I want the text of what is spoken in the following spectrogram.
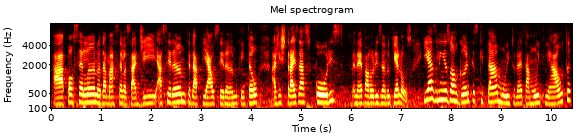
a porcelana da Marcela Sadi, a cerâmica da Piau Cerâmica. Então, a gente traz as cores né, valorizando o que é nosso. E as linhas orgânicas que está muito, né, tá muito em alta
